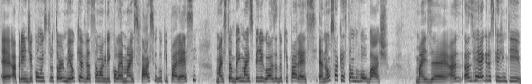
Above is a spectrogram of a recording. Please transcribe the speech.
é, aprendi com um instrutor meu que a aviação agrícola é mais fácil do que parece, mas também mais perigosa do que parece. É não só a questão do voo baixo, mas é, as, as regras que a gente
